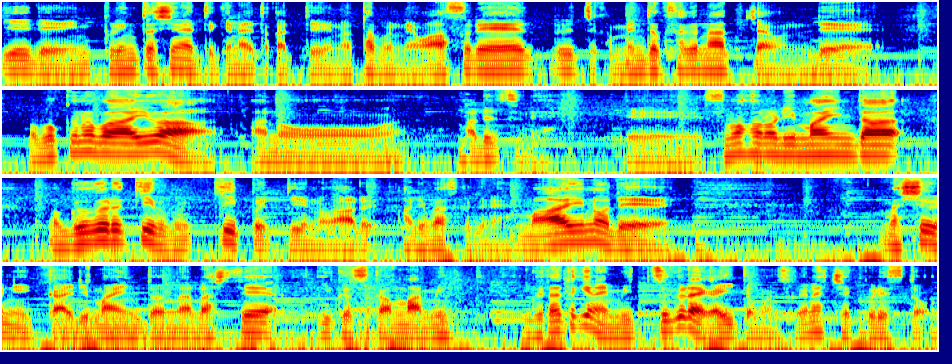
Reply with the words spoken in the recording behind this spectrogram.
家でプリントしないといけないとかっていうのは多分ね忘れるっていうか面倒くさくなっちゃうんで僕の場合はあのー、あれですね、えー、スマホのリマインダー Google キープキープっていうのがあるありますけどね、まあああいうのでまあ、週に1回リマインドを鳴らしていくつか、まあ、具体的には3つぐらいがいいと思うんですけどねチェックリスト、うん、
